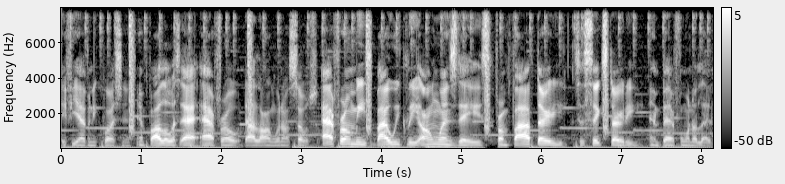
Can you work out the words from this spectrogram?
if you have any questions and follow us at afro.longwood on social. Afro meets bi-weekly on Wednesdays from 5.30 to 6.30 in Bedford 111.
